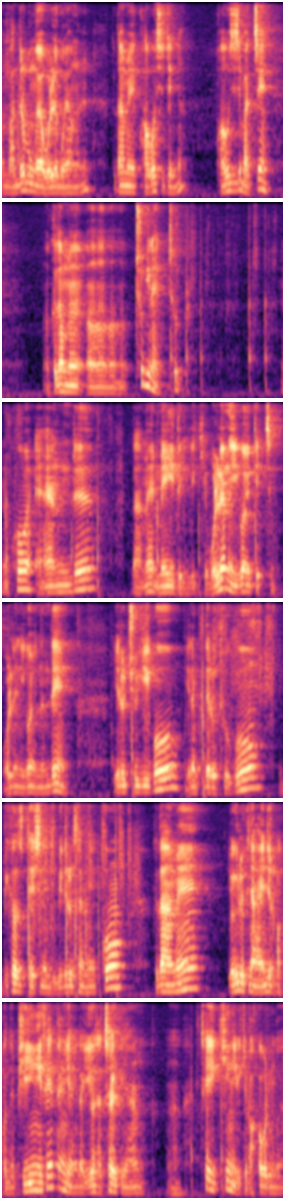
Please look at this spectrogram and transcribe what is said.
만들어 본 거야 원래 모양을. 그 다음에 과거 시제냐? 과거 시제 맞지? 어, 그 다음에 어 took이네. took. 그리고 and 그다음에 made 이렇게 원래는 이거였겠지. 원래는 이거였는데 얘를 죽이고 얘는 그대로 두고 because 대신에 이제 with를 사용했고 그다음에 여기를 그냥 ing로 바꿨네. being이 생겼다는 게 아니라 이거 자체를 그냥 어, taking 이렇게 바꿔버린 거야.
